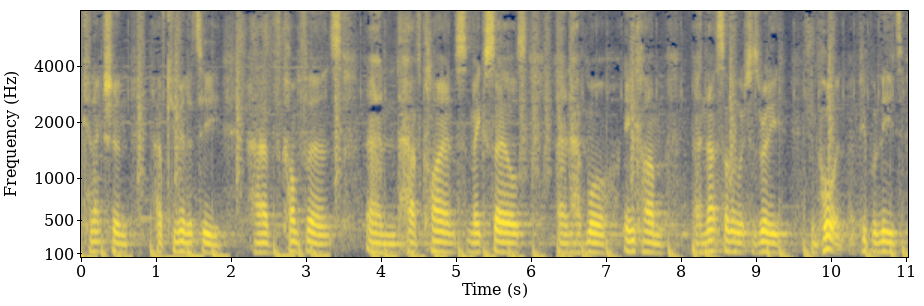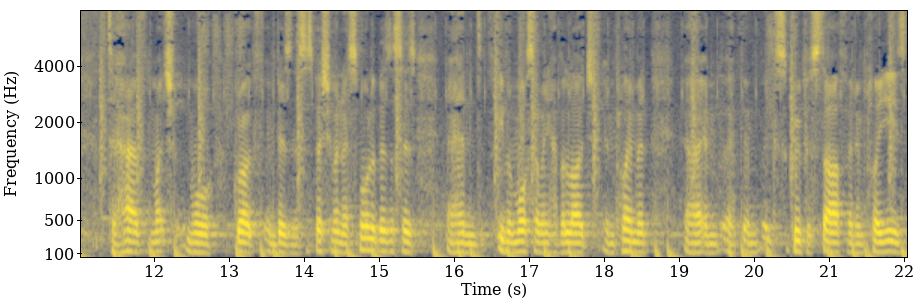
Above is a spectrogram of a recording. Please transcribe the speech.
connection, have community, have confidence, and have clients make sales and have more income. And that's something which is really important. People need to have much more growth in business, especially when they're smaller businesses, and even more so when you have a large employment uh, in, in, in group of staff and employees,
